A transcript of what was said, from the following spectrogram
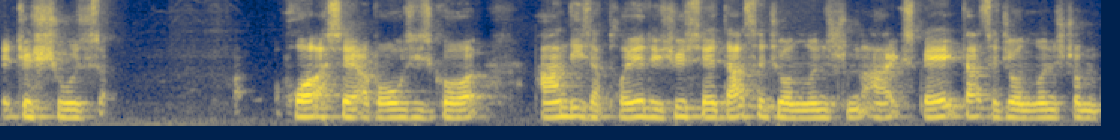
it just shows what a set of balls he's got. And he's a player, as you said, that's a John Lundstram I expect. That's a John Lundstram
